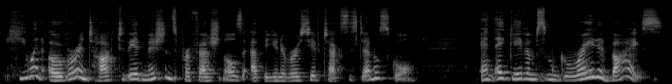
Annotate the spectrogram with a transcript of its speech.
he went over and talked to the admissions professionals at the University of Texas Dental School, and they gave him some great advice.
